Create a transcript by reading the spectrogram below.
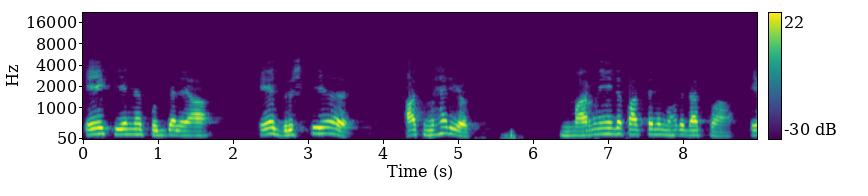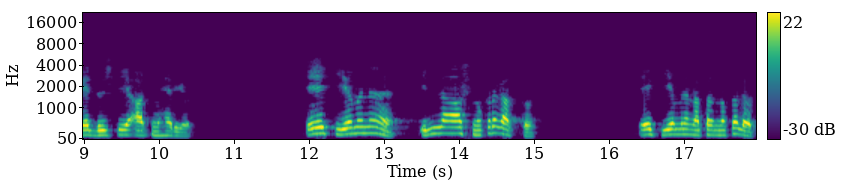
ඒ කියන පුද්ගලයා ඒ දෘෂ්ටිය ආත්මහැරියොත් මරණයට පත්වෙන මොහොත දක්වා ඒ දෘෂ්ටිය ආත්මහැරියොත් ඒ කියමන ඉල්ලාස් නොකරගත්තොත් ඒ කියමන නතර නොකළොත්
